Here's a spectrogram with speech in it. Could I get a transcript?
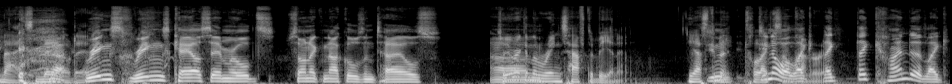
Nice, nailed it. Rings, rings, Chaos Emeralds, Sonic Knuckles and Tails. so you reckon the Um, rings have to be in it? He has Do you to know? be Do you know what? Like, like they kind of like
